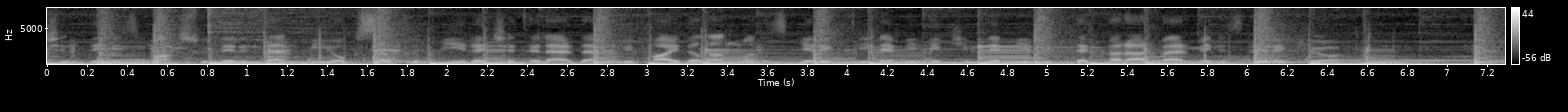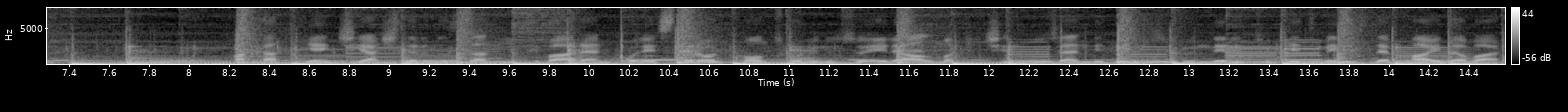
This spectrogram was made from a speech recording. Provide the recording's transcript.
için deniz mahsullerinden mi yoksa tıbbi reçetelerden mi faydalanmanız gerektiğine bir hekimle birlikte karar vermeniz gerekiyor. Fakat genç yaşlarınızdan itibaren kolesterol kontrolünüzü ele almak için düzenli deniz ürünleri tüketmenizde fayda var.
